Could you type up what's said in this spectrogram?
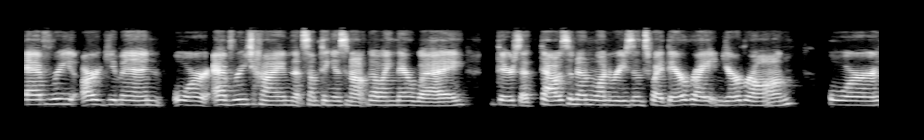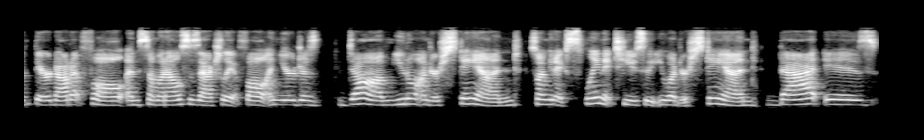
every argument or every time that something is not going their way, there's a thousand and one reasons why they're right and you're wrong, or they're not at fault and someone else is actually at fault and you're just dumb. You don't understand. So I'm going to explain it to you so that you understand. That is,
